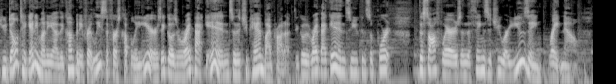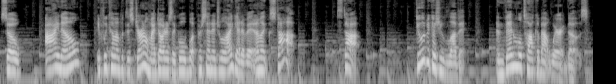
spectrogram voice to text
you don't take any money out of the company for at least the first couple of years. It goes right back in so that you can buy product. It goes right back in so you can support the softwares and the things that you are using right now. So I know if we come up with this journal, my daughter's like, well, what percentage will I get of it? And I'm like, stop, stop. Do it because you love it. And then we'll talk about where it goes.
